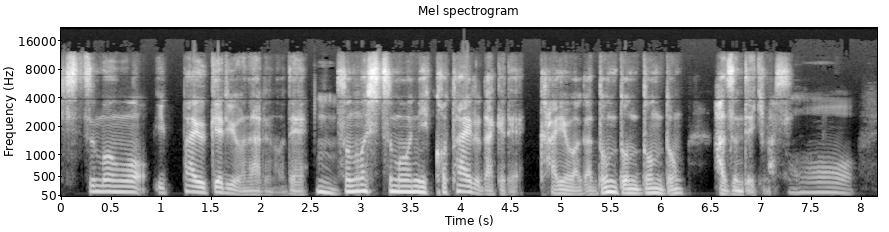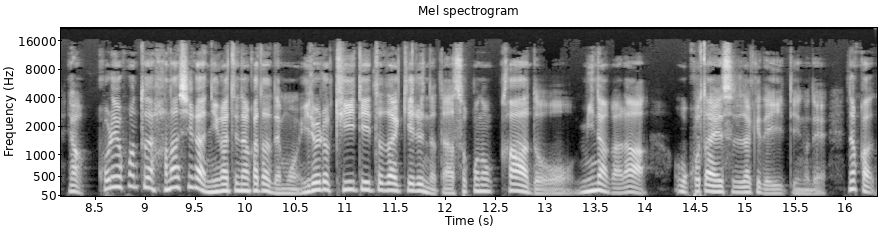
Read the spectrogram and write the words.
質問をいっぱい受けるようになるので、うん。その質問に答えるだけで会話がどんどんどんどん弾んでいきます。おーいや、これ本当に話が苦手な方でもいろいろ聞いていただけるんだったら、そこのカードを見ながらお答えするだけでいいっていうので、なんか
